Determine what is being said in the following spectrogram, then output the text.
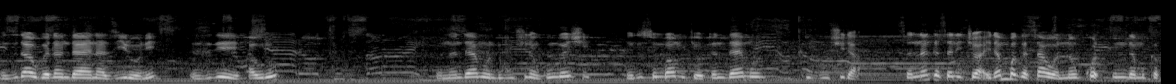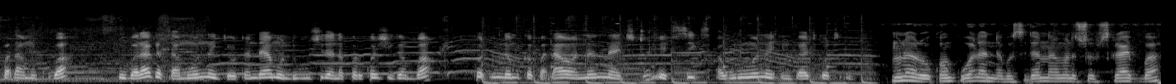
Yanzu da ga dan da yana zero ne yanzu zai hauro. Wannan diamond dubu shida kun gan shi yanzu sun ba mu kyautan diamond dubu shida. Sannan ka sani cewa idan baka sa wannan code din da muka faɗa muku ba to ba za ka samu wannan kyautan diamond dubu shida na farkon shigan ba. Code da muka faɗa wannan 9286 a wurin wannan invite code din muna roƙon ku waɗanda ba su danna mana subscribe ba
